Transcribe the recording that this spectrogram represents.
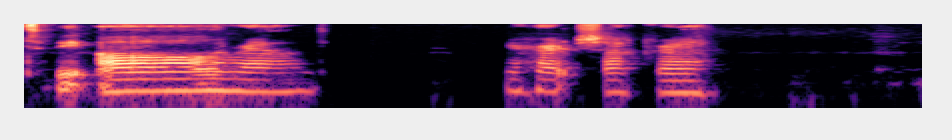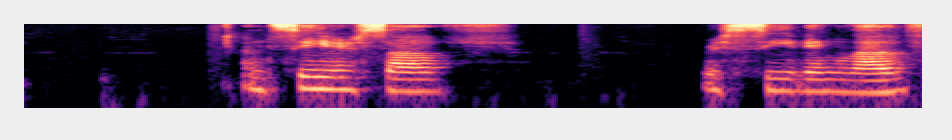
to be all around your heart chakra and see yourself receiving love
